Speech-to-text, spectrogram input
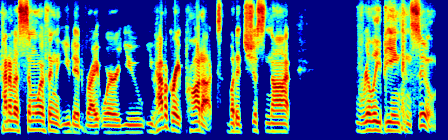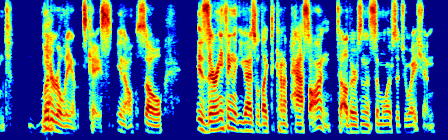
kind of a similar thing that you did right where you you have a great product but it's just not really being consumed literally in this case you know? So is there anything that you guys would like to kind of pass on to others in a similar situation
